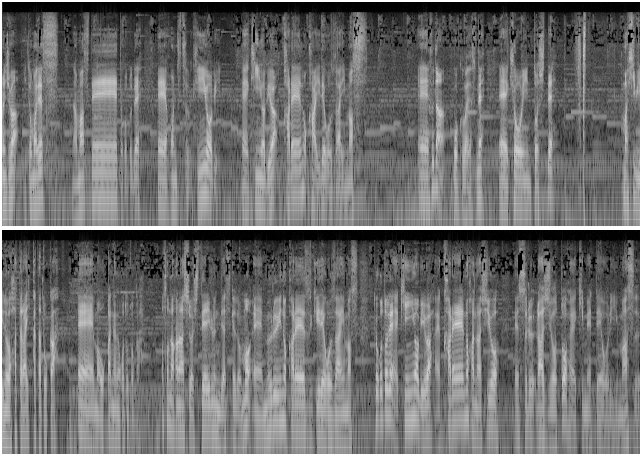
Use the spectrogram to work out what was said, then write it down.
こんにちは、伊藤間です。ナマステってことで、えー、本日金曜日、えー、金曜日はカレーの会でございます。えー、普段僕はですね、え教員として、まあ、日々の働き方とか、えまあ、お金のこととか、そんな話をしているんですけども、え無類のカレー好きでございます。ということで金曜日はカレーの話をするラジオと決めております。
